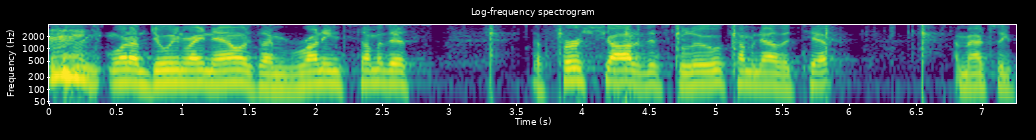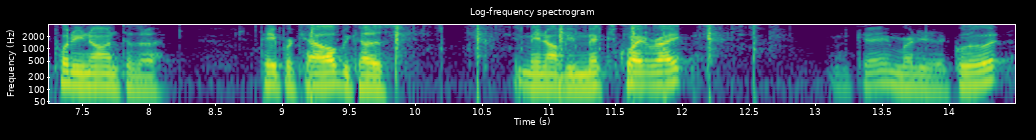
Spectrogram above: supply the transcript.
what I'm doing right now is I'm running some of this, the first shot of this glue coming out of the tip, I'm actually putting onto the paper towel because it may not be mixed quite right. Okay, I'm ready to glue it.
